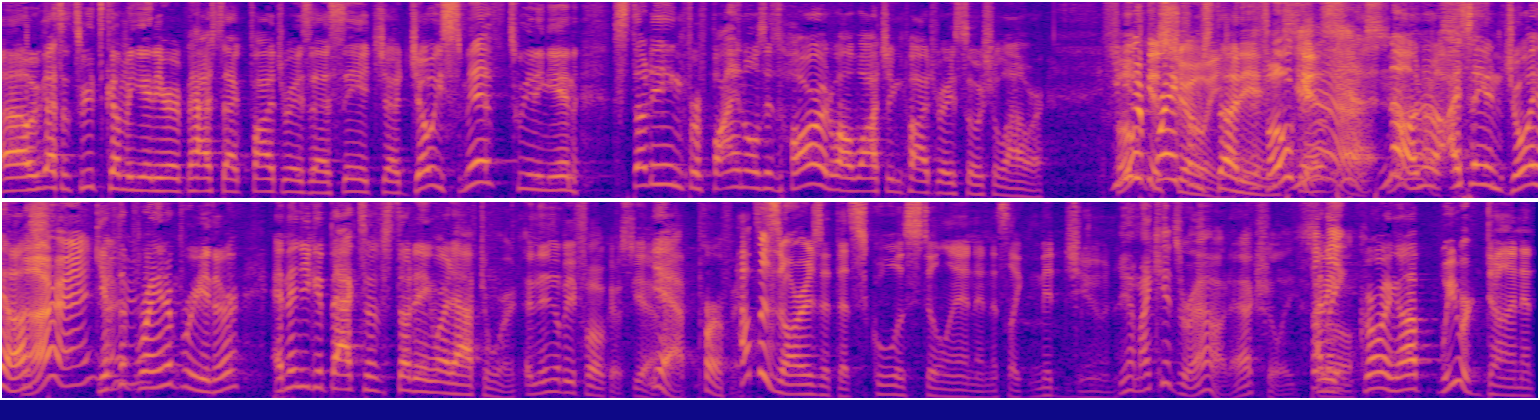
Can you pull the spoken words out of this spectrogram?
Uh, we've got some tweets coming in here at hashtag Padres SH. Uh, Joey Smith tweeting in, studying for finals is hard while watching Padres Social Hour. You need a Focus, break from studying. Focus. Yeah. No, no, no. I say enjoy us. All right, Give all the right. brain a breather, and then you get back to studying right afterward. and then you'll be focused. Yeah. Yeah, perfect. How bizarre is it that school is still in and it's like mid June? Yeah, my kids are out actually. I mean, growing up, We were done at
